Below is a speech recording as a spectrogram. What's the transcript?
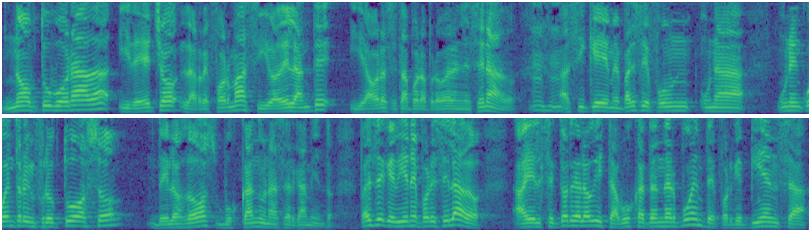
No obtuvo nada y de hecho la reforma siguió adelante y ahora se está por aprobar en el Senado. Así que me parece que fue un, una, un encuentro infructuoso de los dos buscando un acercamiento. Parece que viene por ese lado. El sector dialoguista busca tender puentes porque piensa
